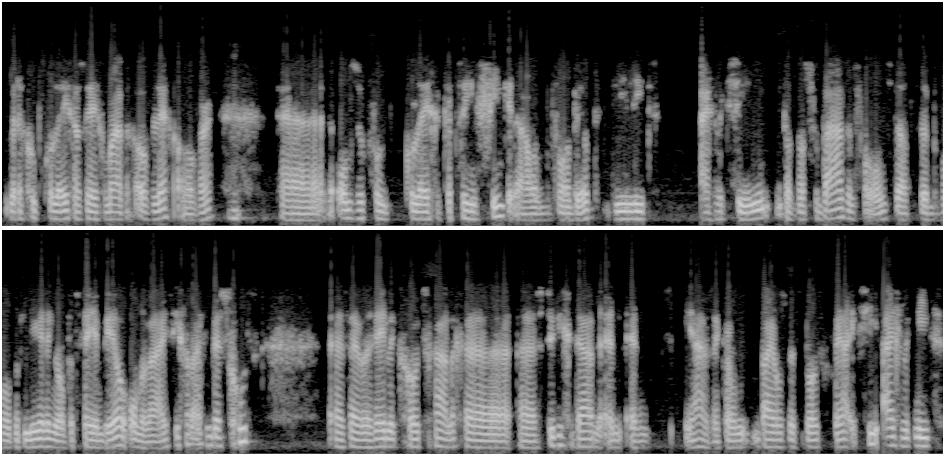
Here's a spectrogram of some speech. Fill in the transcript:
met een groep collega's regelmatig overleg over. Hm. onderzoek van collega Katrien Finkenauer bijvoorbeeld, die liet eigenlijk zien, dat was verbazend voor ons, dat bijvoorbeeld leerlingen op het VMBO-onderwijs, die gaan eigenlijk best goed. ze hebben een redelijk grootschalige studie gedaan en, en ja, zij kwam bij ons met de boodschap van ja, ik zie eigenlijk niet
